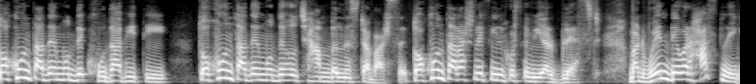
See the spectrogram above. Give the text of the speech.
তখন তাদের মধ্যে ক্ষুধা ভীতি তখন তাদের মধ্যে হচ্ছে হাম্বলনেসটা বাড়ছে। তখন তারা আসলে ফিল করছে we are blessed but when দেওয়ার হাসলিং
